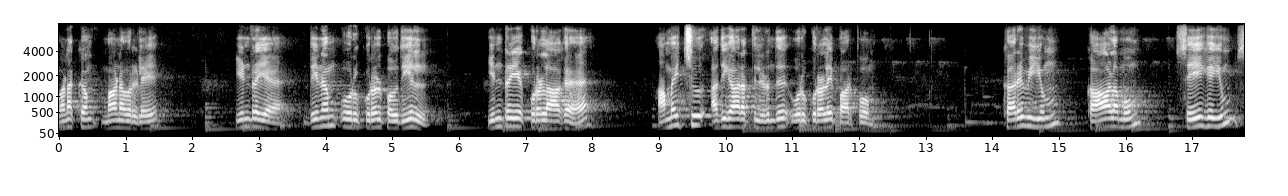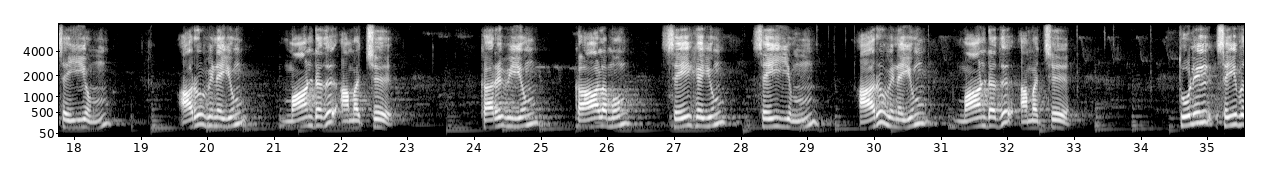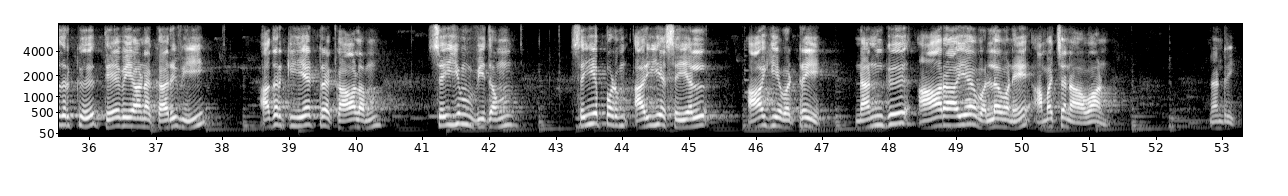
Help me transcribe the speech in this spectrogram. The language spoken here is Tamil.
வணக்கம் மாணவர்களே. இன்றைய தினம் ஒரு குரல் பகுதியில் இன்றைய குரலாக அமைச்சு அதிகாரத்திலிருந்து ஒரு குரலை பார்ப்போம். கருவியும் காலமும் செய்கையும் செய்யும் அருவினையும் மாண்டது அமைச்சு. கருவியும் காலமும் செய்கையும் செய்யும் அருவினையும் மாண்டது அமைச்சு. தொழில் செய்வதற்கு தேவையான கருவி அதற்கு ஏற்ற காலம் செய்யும் விதம் செய்யப்படும் அரிய செயல் ஆகியவற்றை நன்கு ஆராய வல்லவனே அமைச்சனாவான். நன்றி.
